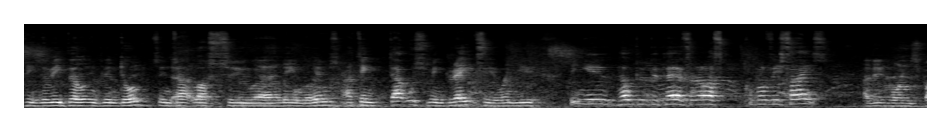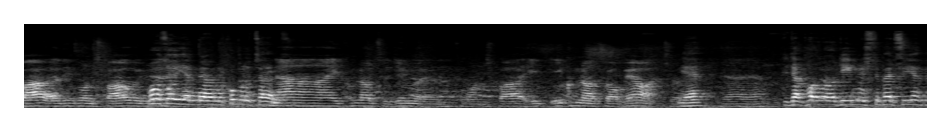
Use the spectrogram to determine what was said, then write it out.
I think the rebuilding's been done since that loss to uh, Liam Williams. I think that have been great for you when you didn't you help him prepare for the last couple of his fights? I did one spar. I did one spar with him. Well, I thought you had me on a couple of times. no, no. no. He come down to the gym with him for one spar. He, he come down to help me out actually. Yeah. Yeah, yeah. Did that put a lot of demons to bed for you?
